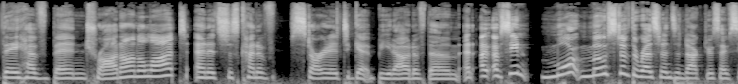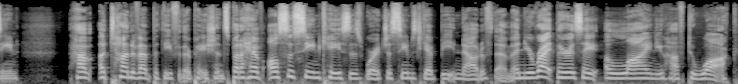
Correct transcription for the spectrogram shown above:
they have been trod on a lot and it's just kind of started to get beat out of them. And I, I've seen more most of the residents and doctors I've seen have a ton of empathy for their patients, but I have also seen cases where it just seems to get beaten out of them. And you're right, there is a, a line you have to walk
